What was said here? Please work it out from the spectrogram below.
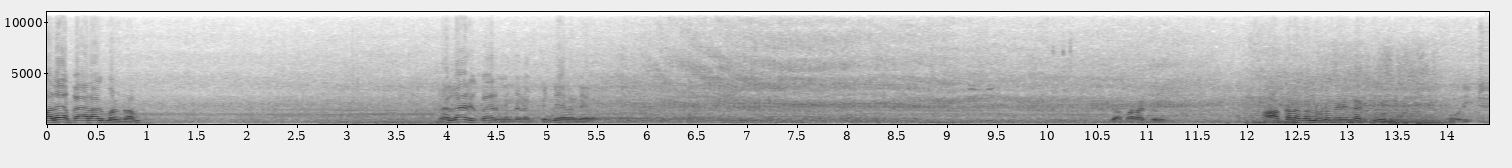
பழைய பேராள்மன்றம் நல்லா இருக்கு பாருங்க இந்த இடம் பின்னேற நேரம். பறக்கு. ஆக்களை கண்ணோட பேருந்து அடிச்சு ஓடுவோம் ஓடிட்டு.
